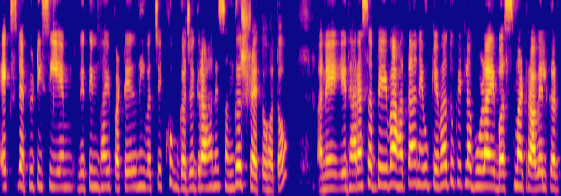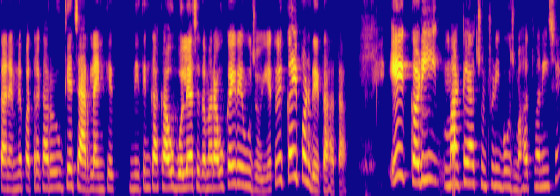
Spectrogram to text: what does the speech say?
એક્સ ડેપ્યુટી સીએમ નીતિનભાઈ પટેલની વચ્ચે ખૂબ ગજગ્રાહ અને સંઘર્ષ રહેતો હતો. અને એ ધારાસભ્ય એવા હતા ને એવું કહેવાતું કેટલા ભોળા એ બસમાં ટ્રાવેલ કરતા ને એમને પત્રકારો એવું કે ચાર લાઈન કે નીતિન કાકા આવું બોલ્યા છે, તમારે આવું કહી રહેવું જોઈએ? તો એ કંઈ પણ દેતા હતા. એ કડી માટે આ ચૂંટણી બહુ જ મહત્વની છે.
